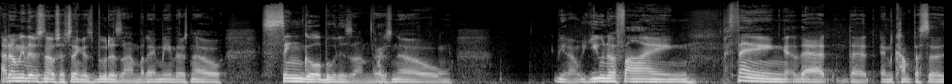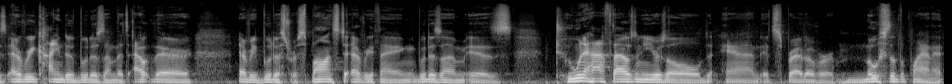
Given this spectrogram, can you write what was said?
I don't mean there's no such thing as Buddhism, but I mean there's no single Buddhism. There's no you know unifying thing that that encompasses every kind of Buddhism that's out there, every Buddhist response to everything. Buddhism is two and a half thousand years old and it's spread over most of the planet.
